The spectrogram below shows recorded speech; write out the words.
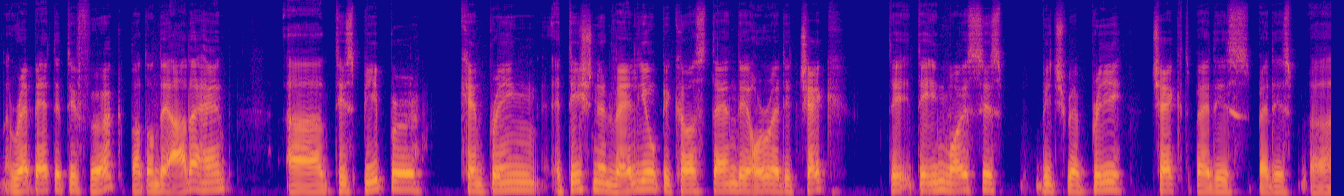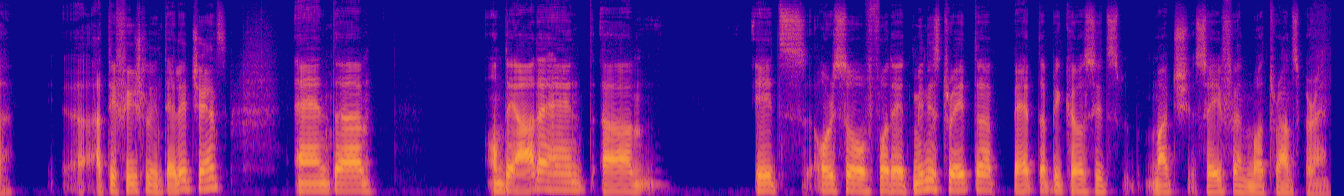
repetitive work, but on the other hand, uh, these people can bring additional value because then they already check the, the invoices which were pre-checked by this by this uh, artificial intelligence, and um, on the other hand, um, it's also for the administrator better because it's much safer and more transparent.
